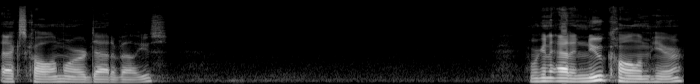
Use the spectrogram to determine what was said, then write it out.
x column or our data values. And we're going to add a new column here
